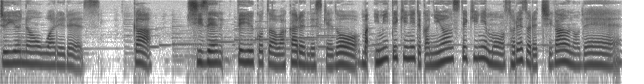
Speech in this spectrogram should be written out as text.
Do you know what it is? が自然っていうことはわかるんですけど、まあ、意味的にというかニュアンス的にもそれぞれ違うので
